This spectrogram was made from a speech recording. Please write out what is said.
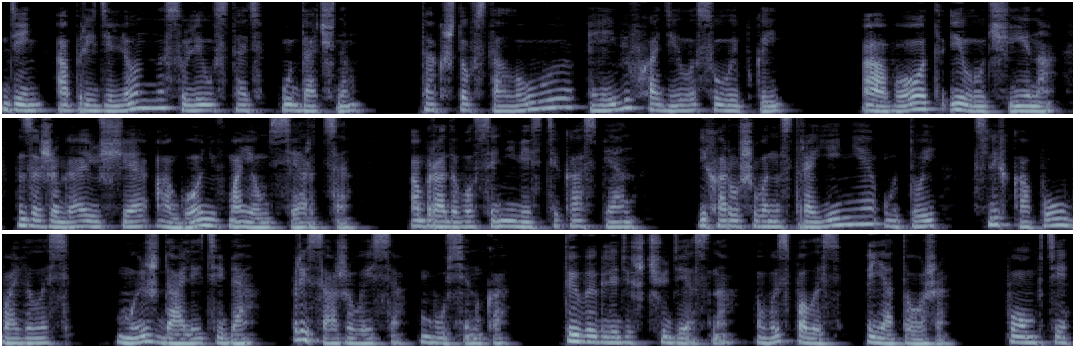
День определенно сулил стать удачным, так что в столовую Эйви входила с улыбкой. «А вот и лучина, зажигающая огонь в моем сердце», — обрадовался невесте Каспиан, и хорошего настроения у той слегка поубавилось. «Мы ждали тебя. Присаживайся, бусинка. Ты выглядишь чудесно. Выспалась? Я тоже. Помпти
